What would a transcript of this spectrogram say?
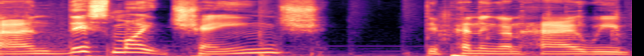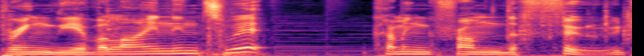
And this might change depending on how we bring the other line into it, coming from the food.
